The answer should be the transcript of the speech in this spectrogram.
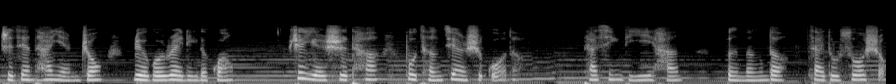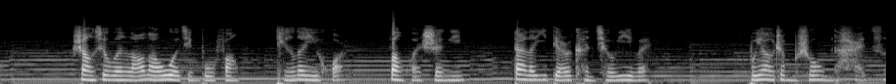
只见他眼中掠过锐利的光，这也是他不曾见识过的。他心底一寒，本能的再度缩手。尚修文牢牢握紧不放，停了一会儿，放缓声音，带了一点恳求意味：“不要这么说我们的孩子。”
